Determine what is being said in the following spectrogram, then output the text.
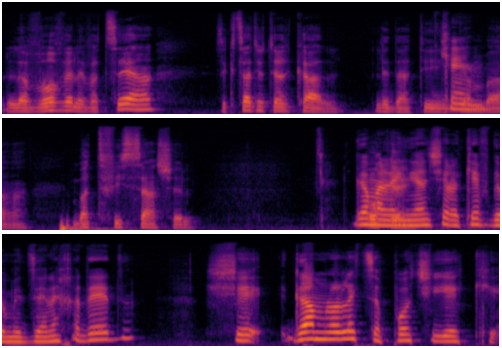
לבוא ולבצע, זה קצת יותר קל, לדעתי, כן. גם ב, בתפיסה של... גם על אוקיי. העניין של הכיף, גם את זה נחדד, שגם לא לצפות שיהיה כיף.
